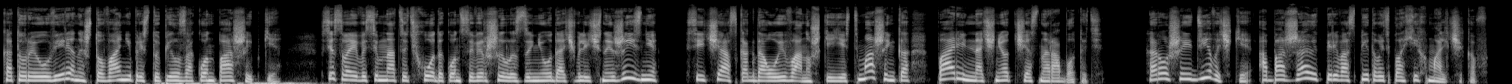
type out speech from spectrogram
которые уверены, что Ваня приступил закон по ошибке. Все свои 18 ходок он совершил из-за неудач в личной жизни. Сейчас, когда у Иванушки есть Машенька, парень начнет честно работать. Хорошие девочки обожают перевоспитывать плохих мальчиков.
